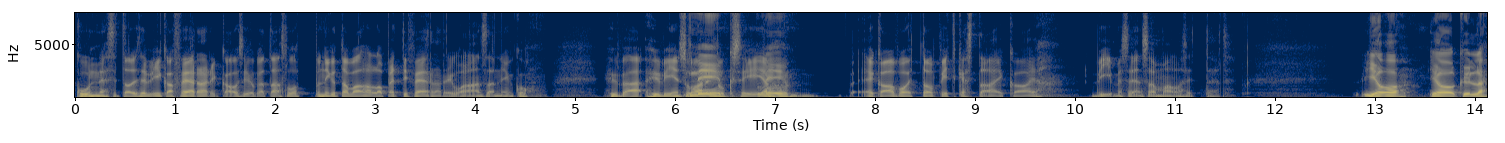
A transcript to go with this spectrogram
kunnes sitten oli se viika Ferrari-kausi, joka taas lop, niin kuin, tavallaan lopetti Ferrari-uransa niin kuin, hyvä, hyviin suorituksiin niin, ja niin. ekaa voittoa pitkästä aikaa ja viimeiseen samalla sitten. Että. Joo, joo, kyllä.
